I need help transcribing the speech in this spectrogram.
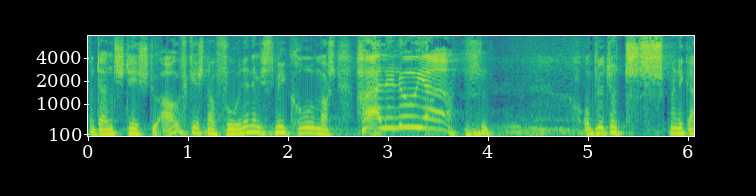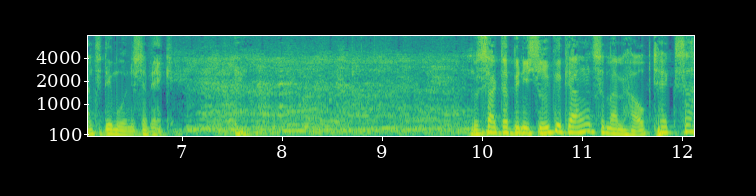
und dann stehst du auf, gehst nach vorne, nimmst das Mikro und machst Halleluja! Und plötzlich, meine ganze Dämon ist weg. Und sagt, da bin ich zurückgegangen zu meinem Haupthexer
